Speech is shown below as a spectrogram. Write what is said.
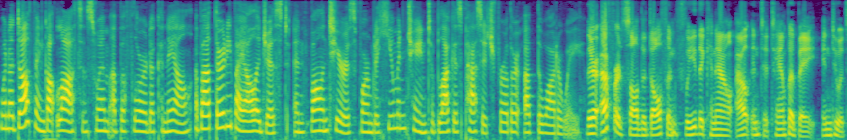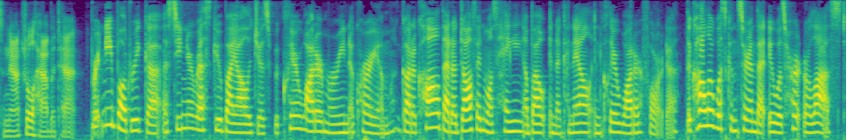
When a dolphin got lost and swam up a Florida canal, about 30 biologists and volunteers formed a human chain to block his passage further up the waterway. Their efforts saw the dolphin flee the canal out into Tampa Bay into its natural habitat. Brittany Baldrica, a senior rescue biologist with Clearwater Marine Aquarium, got a call that a dolphin was hanging about in a canal in Clearwater, Florida. The caller was concerned that it was hurt or lost,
